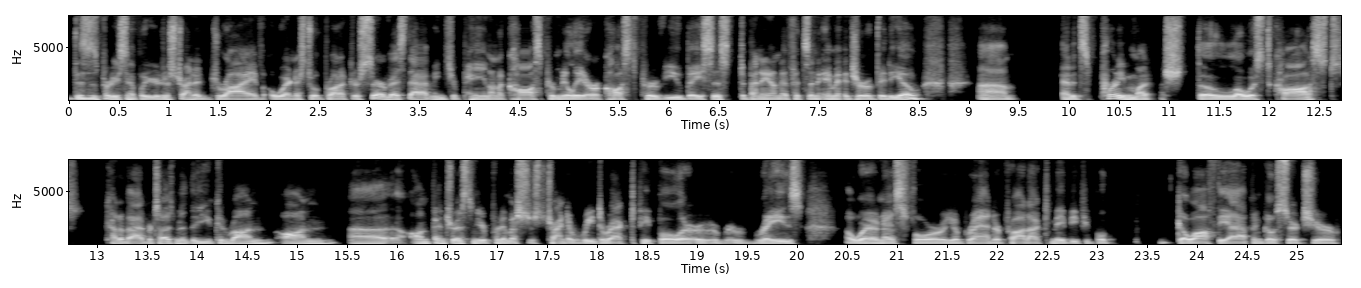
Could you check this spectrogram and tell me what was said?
this is pretty simple. You're just trying to drive awareness to a product or service. That means you're paying on a cost per mille or a cost per view basis, depending on if it's an image or a video. Um, and it's pretty much the lowest cost kind of advertisement that you can run on uh, on Pinterest, and you're pretty much just trying to redirect people or, or raise awareness for your brand or product. Maybe people go off the app and go search your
